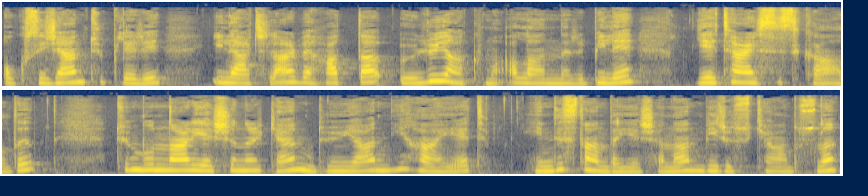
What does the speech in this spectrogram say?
oksijen tüpleri, ilaçlar ve hatta ölü yakma alanları bile yetersiz kaldı. Tüm bunlar yaşanırken dünya nihayet Hindistan'da yaşanan virüs kabusuna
